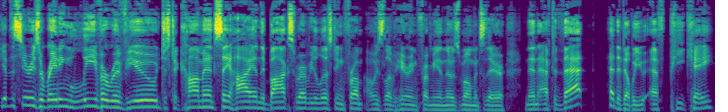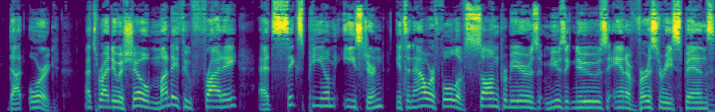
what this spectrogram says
Give the series a rating, leave a review, just a comment, say hi in the box wherever you're listening from. I always love hearing from you in those moments there. And then after that, head to WFPK.org. That's where I do a show Monday through Friday at 6 p.m. Eastern. It's an hour full of song premieres, music news, anniversary spins,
